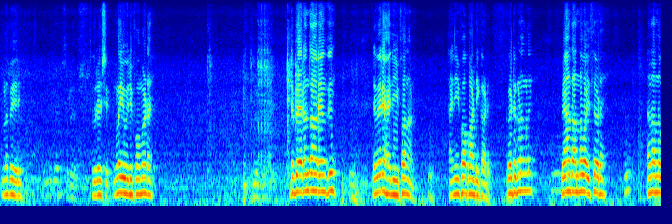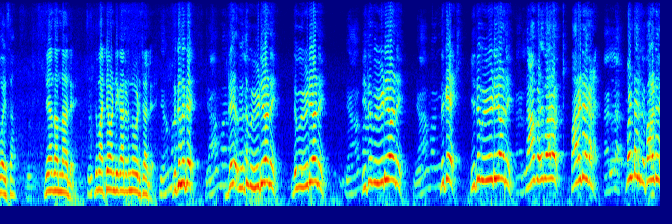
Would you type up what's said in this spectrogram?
നിങ്ങളെ പേര്? സുരേഷ്. നിങ്ങളെ യൂണിഫോം എവിടെ? എന്റെ പേരെന്താ അറിയാം നിങ്ങൾക്ക് എന്റെ പേര് ഹനീഫ എന്നാണ്. ഹനീഫ പാണ്ടിക്കാട്. കേട്ടിക്കണ നിങ്ങൾ ഞാൻ തന്ന പൈസ എവിടെ? ഞാൻ തന്ന പൈസ? ഇത് ഞാൻ തന്നാലേ? ഇത് മറ്റേ വണ്ടിക്കാരുടെ നിന്ന് മേടിച്ചാലേ? നിൽക്കുന്നൊക്കെ നിക്ക് ഇത് ഇത് വീഡിയോ ആണ്. ഇത് വീഡിയോ ആണ്. ഇത് വീഡിയോ ആണ് നിക്കേ ഇത് വീഡിയോ ആണ് ഞാൻ പറഞ്ഞേ കേക്കണേ. വേണ്ടരുത് പറഞ്ഞേ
